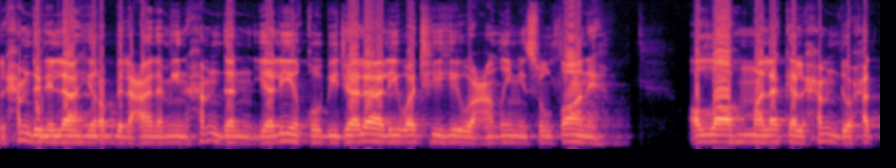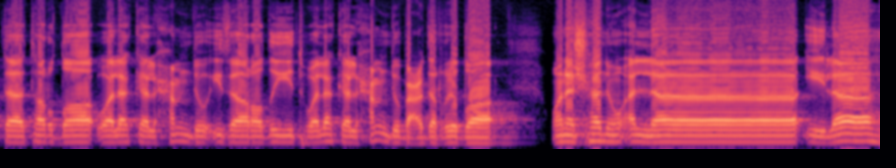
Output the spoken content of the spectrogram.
الحمد لله رب العالمين حمدا يليق بجلال وجهه وعظيم سلطانه. اللهم لك الحمد حتى ترضى ولك الحمد إذا رضيت ولك الحمد بعد الرضا. ونشهد أن لا إله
